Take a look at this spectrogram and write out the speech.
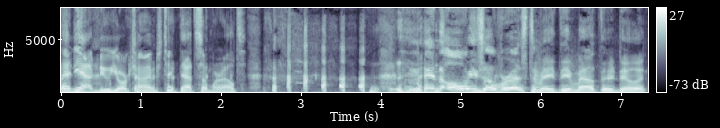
And yeah, New York Times, take that somewhere else. Men always overestimate the amount they're doing.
